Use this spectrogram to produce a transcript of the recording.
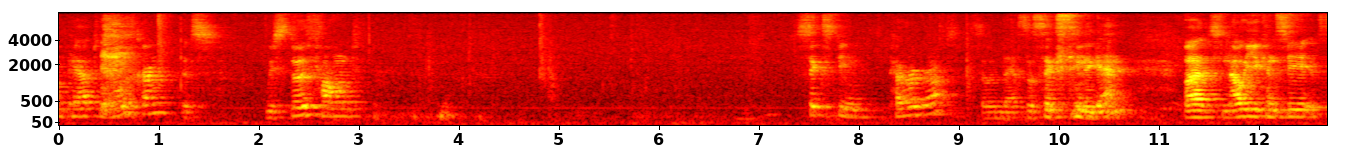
compared to Wolfgang. It's, we still found 16 paragraphs, so there's the 16 again. But now you can see it's,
